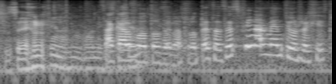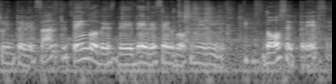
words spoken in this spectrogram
Sí. Sacar fotos de las protestas. Es finalmente un registro interesante. Tengo desde, debe ser 2012, 13.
